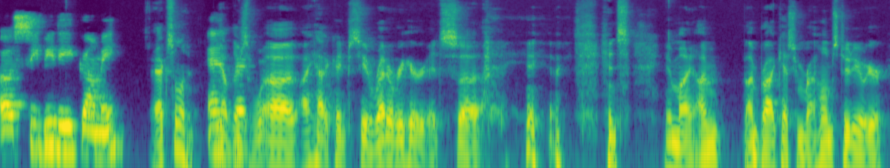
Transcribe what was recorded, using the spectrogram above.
a CBD gummy. Excellent. And yeah, there's. Uh, I, I can see it right over here. It's uh, it's in my. I'm I'm broadcasting from my home studio here,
